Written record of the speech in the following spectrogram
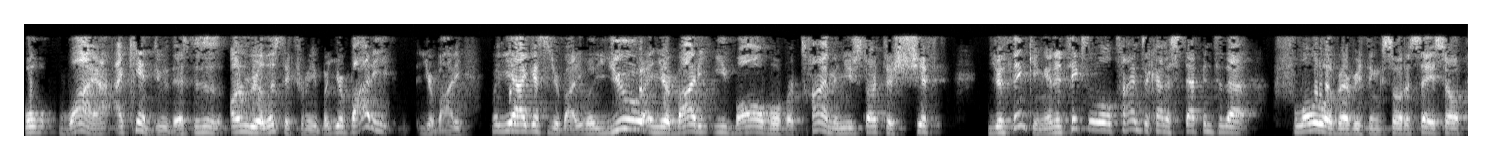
well, why? I, I can't do this. This is unrealistic for me. But your body, your body, well, yeah, I guess it's your body. Well, you and your body evolve over time and you start to shift your thinking. And it takes a little time to kind of step into that flow of everything, so to say. So,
